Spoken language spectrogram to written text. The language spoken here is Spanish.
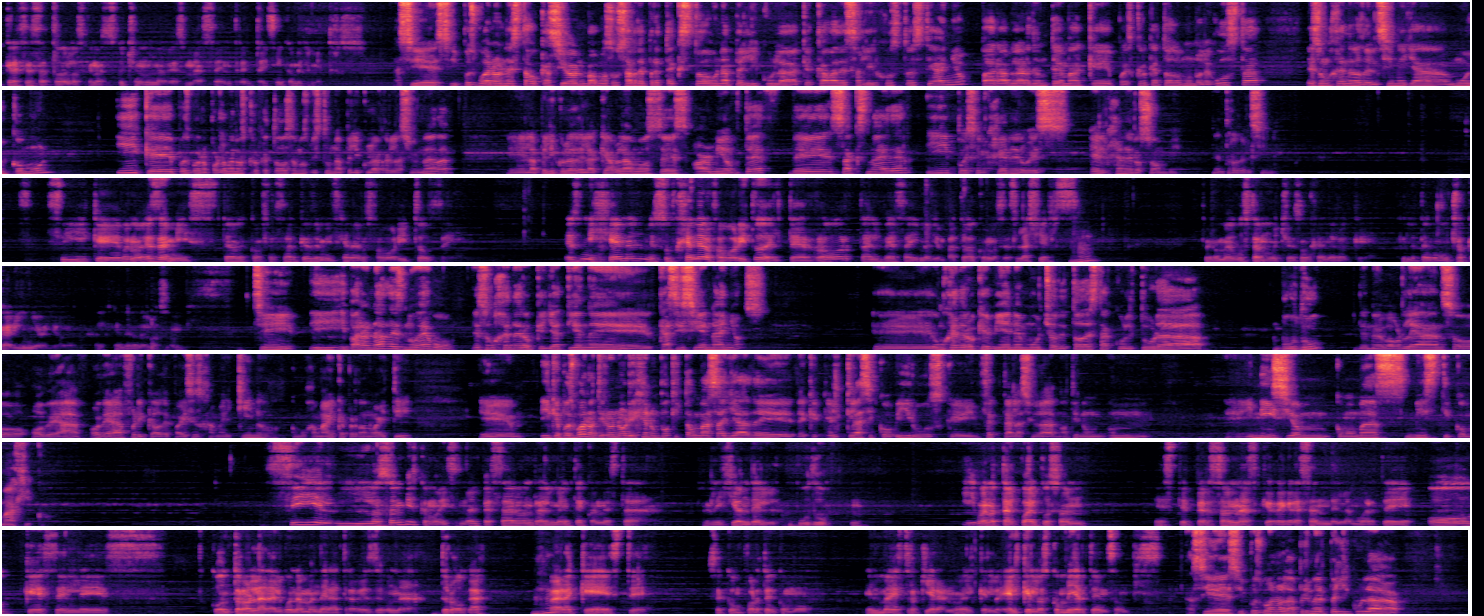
gracias a todos los que nos escuchan una vez más en 35 milímetros. Así es, y pues bueno, en esta ocasión vamos a usar de pretexto una película que acaba de salir justo este año para hablar de un tema que pues creo que a todo el mundo le gusta, es un género del cine ya muy común y que pues bueno, por lo menos creo que todos hemos visto una película relacionada. Eh, la película de la que hablamos es Army of Death de Zack Snyder y pues el género es el género zombie dentro del cine. Sí, que bueno, es de mis, tengo que confesar que es de mis géneros favoritos de... Es mi género, mi subgénero favorito del terror, tal vez ahí medio empatado con los slashers, Ujú. Pero me gusta mucho, es un género que, que le tengo mucho cariño yo al género de los zombies. Sí, y, y para nada es nuevo. Es un género que ya tiene casi 100 años. Eh, un género que viene mucho de toda esta cultura vudú de Nueva Orleans o, o de, o de África o de países jamaiquinos, como Jamaica, perdón, o Haití. Eh, y que pues bueno, tiene un origen un poquito más allá de, de que el clásico virus que infecta la ciudad, ¿no? Tiene un, eh, inicio como más místico, mágico. Sí, el- los zombies, como dices, ¿no? Empezaron realmente con esta religión del vudú. ¿no? Y bueno, tal cual, pues son este, personas que regresan de la muerte o que se les controla de alguna manera a través de una droga para que este, se comporten como el maestro quiera, ¿no? El que, el que los convierte en zombies. Así es, y pues bueno, la primera película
